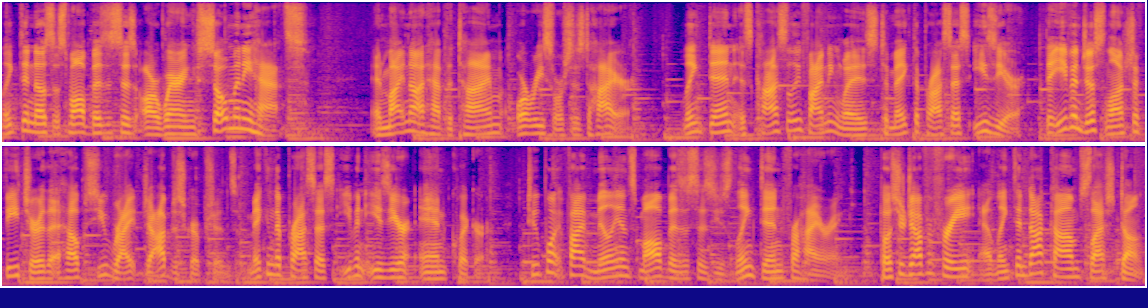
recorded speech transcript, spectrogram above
LinkedIn knows that small businesses are wearing so many hats and might not have the time or resources to hire. LinkedIn is constantly finding ways to make the process easier. They even just launched a feature that helps you write job descriptions, making the process even easier and quicker. 2.5 million small businesses use LinkedIn for hiring. Post your job for free at linkedin.com slash dunk.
